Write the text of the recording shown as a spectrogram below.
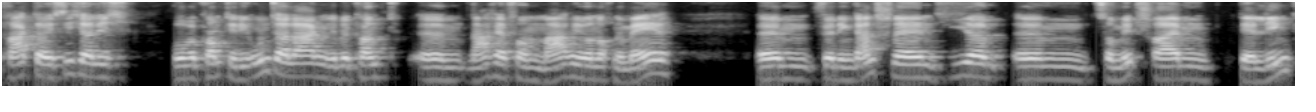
fragt ihr euch sicherlich, wo bekommt ihr die Unterlagen? Ihr bekommt ähm, nachher vom Mario noch eine Mail. Ähm, für den ganz schnellen hier ähm, zum Mitschreiben der Link,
